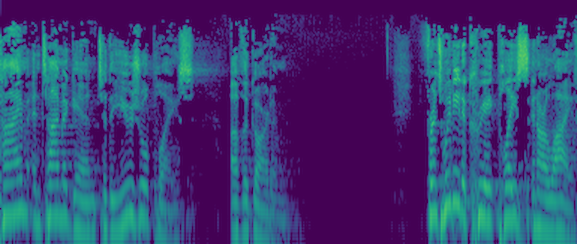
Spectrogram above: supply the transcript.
time and time again to the usual place of the garden. Friends, we need to create place in our life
